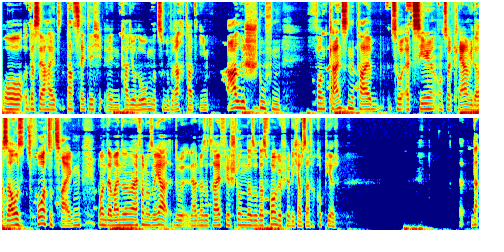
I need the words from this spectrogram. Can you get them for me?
oh, dass er halt tatsächlich einen Kardiologen dazu gebracht hat, ihm alle Stufen von kleinsten Detail zu erzählen und zu erklären, wie der Sau sieht, vorzuzeigen. Und er meinte dann einfach nur so, ja, du, er hat mir so drei, vier Stunden so das vorgeführt, ich habe es einfach kopiert da,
